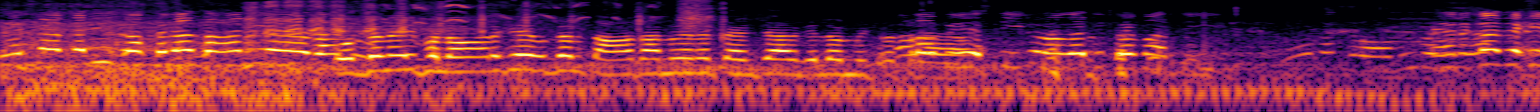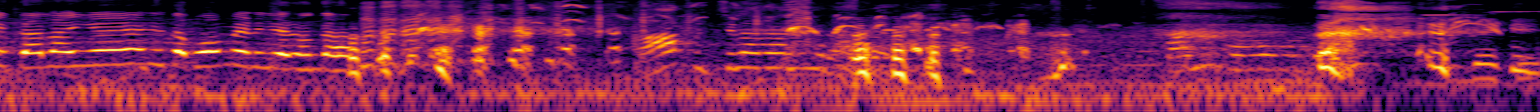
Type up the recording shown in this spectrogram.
ਇਹਨਾਂ ਕਦੀ ਦੁੱਖ ਦਾ ਸਾਹ ਨਹੀਂ ਆਇਆ ਸਾਨੂੰ। ਉਦੋਂ ਹੀ ਫਲੋਰ ਗਏ ਉਦੋਂ ਤਾਂ ਤੁਹਾਨੂੰ ਇਹਨੇ 3-4 ਕਿਲੋਮੀਟਰ ਸਾਲਾ ਬੇਇੱਜ਼ਤੀ ਕਰਾਉਂਦਾ ਜਿੱਥੇ ਮਰਜ਼ੀ। ਐਨਕਾਂ ਦੇ ਕਿੱਦਾਂ ਲਾਈਆਂ ਆ ਜਿੱਦਾਂ ਬਹੁਤ ਮੈਨੇਜਰ ਹੁੰਦਾ। ਆ ਪਿਛਲਾ ਮੈਂ ਦੇਖੀ।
